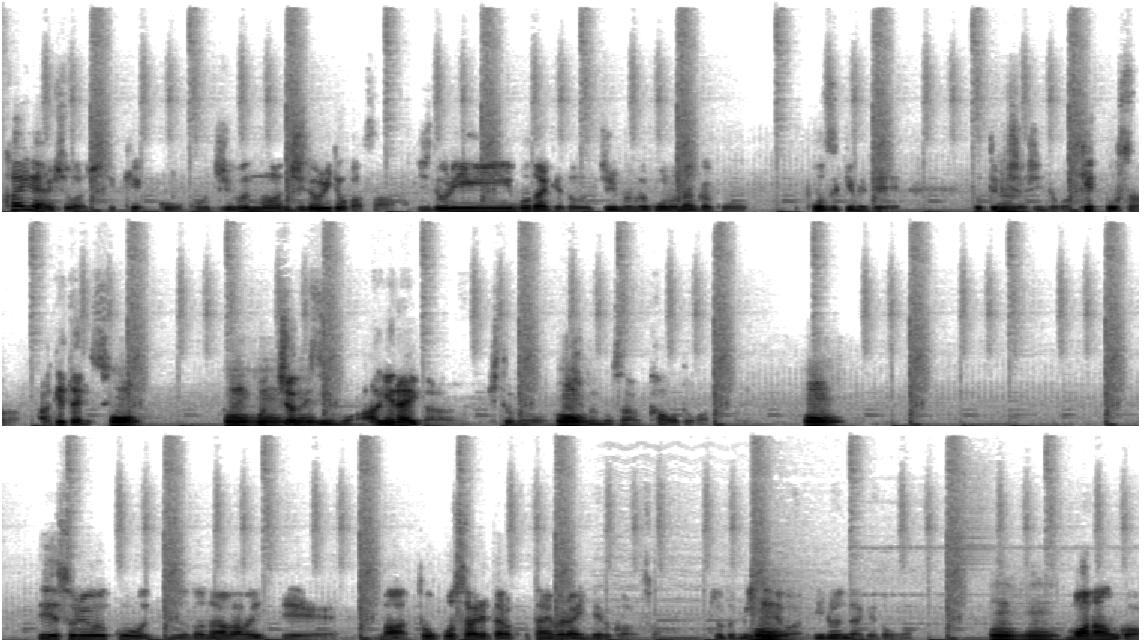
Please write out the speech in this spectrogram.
海外の人たちって結構こう自分の自撮りとかさ、自撮りもだけど、自分のこのなんかこう、ポーズ決めて撮ってる写真とか結構さ、上げたりする。おうん。こっちは別にもう上げないから、人のうん自分のさ、顔とか。うん。で、それをこうずっと眺めて、まあ投稿されたらタイムラインに出るからさ、ちょっと見てはいるんだけど、うんうん。まあなんか、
